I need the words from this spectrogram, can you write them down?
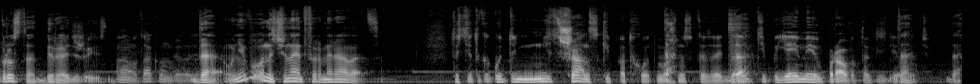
Просто отбирать жизнь. А, вот так он говорит? Да, у него начинает формироваться. То есть это какой-то ницшанский подход, можно сказать, да? Да. Типа я имею право так Да, сделать. да.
